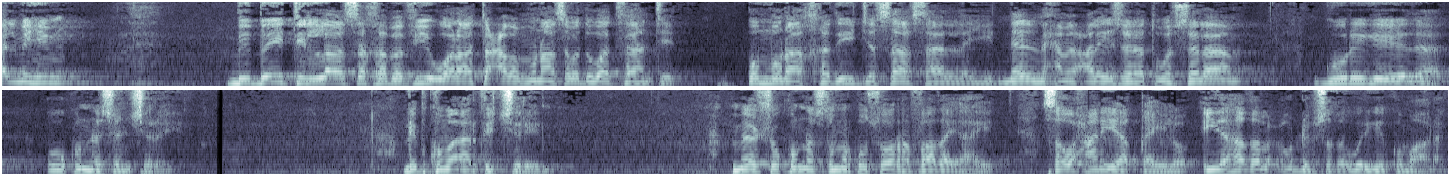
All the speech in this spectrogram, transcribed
Almuhim bibeytin laa sakhaba fiih walaa tacaba munaasabadda waad fahanteen. Ummunaa khadiija saasaa la yidhi. Nebi maxamed calayhi salaatu wasalaam gurigeeda uu ku nasan jiray. Dhib kuma arki jirin. Meeshuu ku nasto markuu soo rafaaday ahayd sawaxan iyo qaylo iyo hadal u dhibsado weligii kuma arag.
